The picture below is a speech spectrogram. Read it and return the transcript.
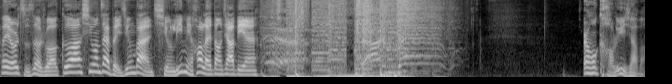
魏友紫色说哥希望在北京办请李敏镐来当嘉宾。让我考虑一下吧。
